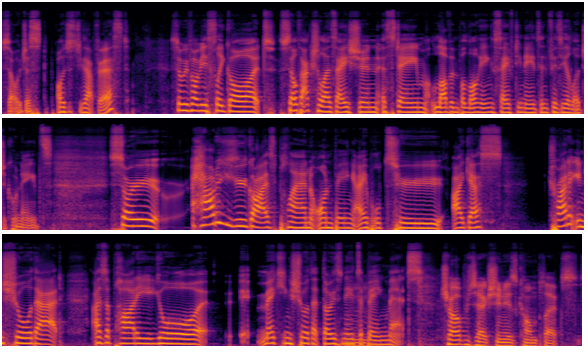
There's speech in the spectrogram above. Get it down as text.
So, I'll just, I'll just do that first. So, we've obviously got self actualization, esteem, love and belonging, safety needs, and physiological needs. So, how do you guys plan on being able to, I guess, try to ensure that as a party you're making sure that those needs are mm. being met? child protection is complex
